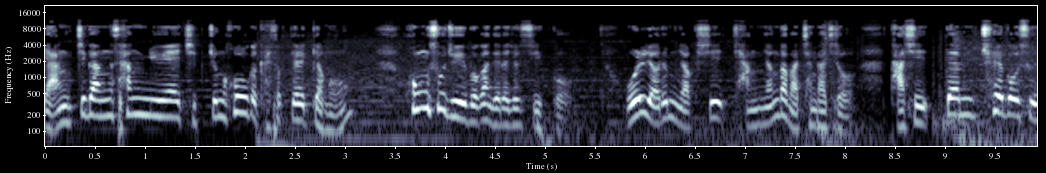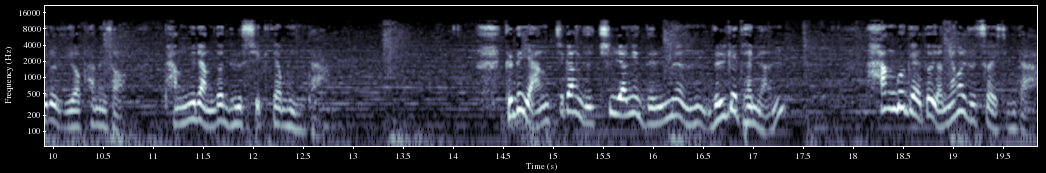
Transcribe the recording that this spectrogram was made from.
양쯔강 상류의 집중호우가 계속될 경우 홍수주의보가 내려질 수 있고 올 여름 역시 작년과 마찬가지로 다시 댐 최고 수위를 위협하면서 방류량도 늘 수 있기 때문입니다. 그런데 양쯔강 유출량이 늘면, 늘게 되면 한국에도 영향을 줄 수가 있습니다.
